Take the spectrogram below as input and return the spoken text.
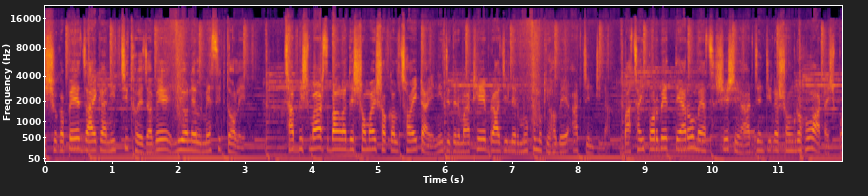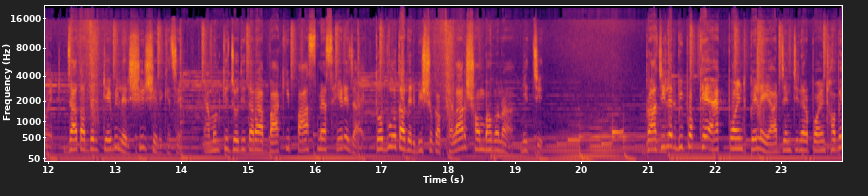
বিশ্বকাপে জায়গা নিশ্চিত হয়ে যাবে লিওনেল মেসির দলের ছাব্বিশ মার্চ, বাংলাদেশ সময় সকাল ছয়টায়, নিজেদের মাঠে ব্রাজিলের মুখোমুখি হবে আর্জেন্টিনা। বাছাই পর্বে তেরো ম্যাচ শেষে আর্জেন্টিনার সংগ্রহ আঠাশ পয়েন্ট, যা তাদের টেবিলের শীর্ষে রেখেছে। এমনকি যদি তারা বাকি পাঁচ ম্যাচ হেরে যায়, তবুও তাদের বিশ্বকাপ খেলার সম্ভাবনা নিশ্চিত। ব্রাজিলের বিপক্ষে এক পয়েন্ট পেলে আর্জেন্টিনার পয়েন্ট হবে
